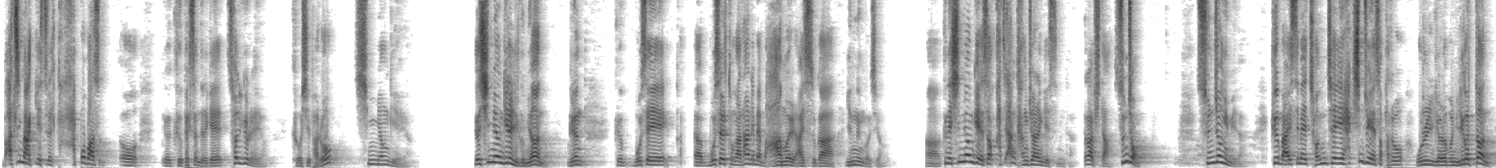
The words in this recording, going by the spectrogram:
마지막 기스를 다 뽑아서 어, 그 백성들에게 설교를 해요. 그것이 바로 신명기예요. 그 신명기를 읽으면 우리는 그 모세의 아, 모세를 통한 하나님의 마음을 알 수가 있는 거죠. 아, 근데 신명기에서 가장 강조하는 게 있습니다. 따라합시다. 순종. 순종입니다. 그 말씀의 전체의 핵심 중에서 바로 오늘 여러분 읽었던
